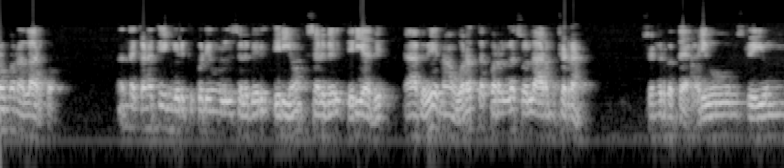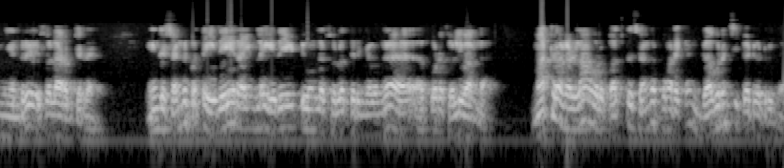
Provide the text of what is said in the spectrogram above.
ரொம்ப நல்லாயிருக்கும் அந்த கணக்கு இங்கே இருக்கக்கூடியவங்களுக்கு சில பேருக்கு தெரியும் சில பேருக்கு தெரியாது. ஆகவே நான் உரத்த குரலில் சொல்ல ஆரம்பிச்சிடுறேன். சங்கர்பத்தை அறிவும் ஸ்ரீயும் என்று சொல்ல ஆரம்பிச்சிடுறேன். இந்த சங்கர்பத்தை இதே ரைமில் இதே டியூனில் சொல்ல தெரிஞ்சவங்க கூட சொல்லிவாங்க. மற்றவர்கள்லாம் ஒரு பத்து சங்கப்பம் வரைக்கும் கவனிச்சு கேட்டுக்கிட்டு இருங்க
